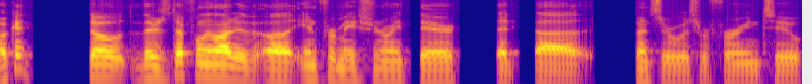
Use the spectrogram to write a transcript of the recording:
Okay. So there's definitely a lot of uh, information right there that uh, Spencer was referring to.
